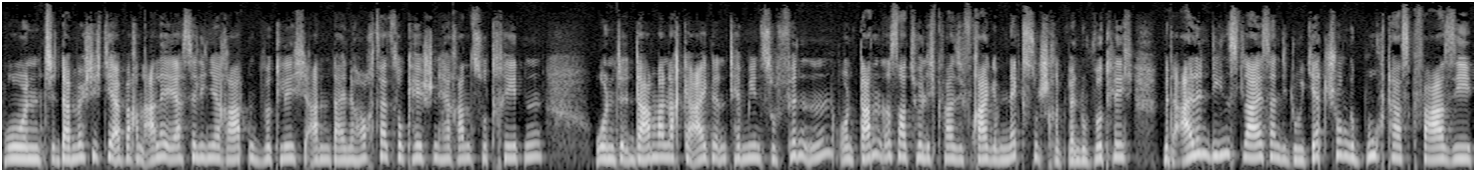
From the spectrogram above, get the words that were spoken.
Und da möchte ich dir einfach in allererster Linie raten, wirklich an deine Hochzeitslocation heranzutreten und da mal nach geeigneten Terminen zu finden. Und dann ist natürlich quasi Frage im nächsten Schritt, wenn du wirklich mit allen Dienstleistern, die du jetzt schon gebucht hast, quasi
